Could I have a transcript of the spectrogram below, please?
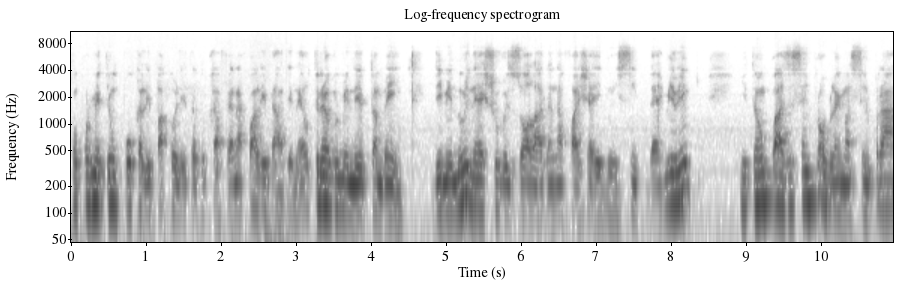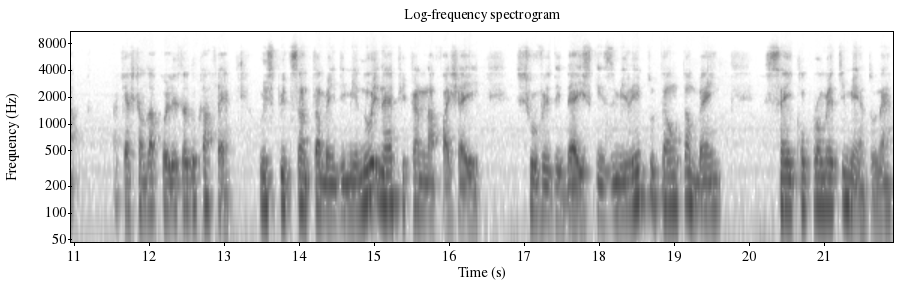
comprometer um pouco ali para a colheita do café na qualidade, né? O Triângulo Mineiro também diminui, né? Chuvas isoladas na faixa aí dos 5, 10 milímetros, então quase sem problema, assim, para a questão da colheita do café. O Espírito Santo também diminui, né? Ficando na faixa aí chuvas de 10, 15 milímetros, então também sem comprometimento, né?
